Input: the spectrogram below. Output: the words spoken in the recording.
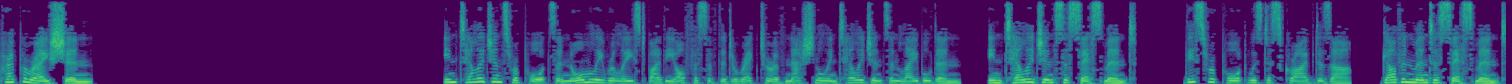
Preparation. Intelligence reports are normally released by the Office of the Director of National Intelligence and labeled an intelligence assessment. This report was described as a government assessment,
